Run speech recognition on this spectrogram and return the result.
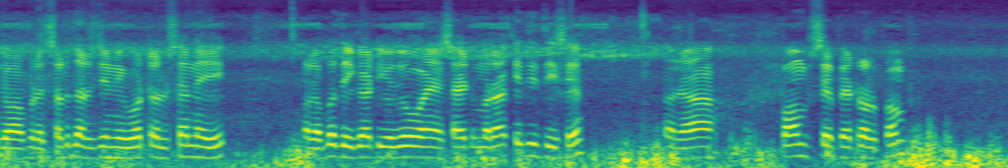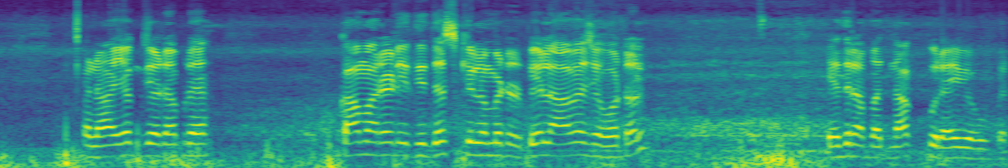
જો આપણે સરદારજીની હોટલ છે ને એ એટલે બધી ગાડીઓ જો અહીંયા સાઈડમાં રાખી દીધી છે. અને આ પંપ છે, પેટ્રોલ પંપ. અને આ એક્ઝેટ આપણે કામારેડીથી દસ કિલોમીટર પહેલાં આવે છે હોટલ. હૈદરાબાદ નાગપુર હાઈવે ઉપર.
